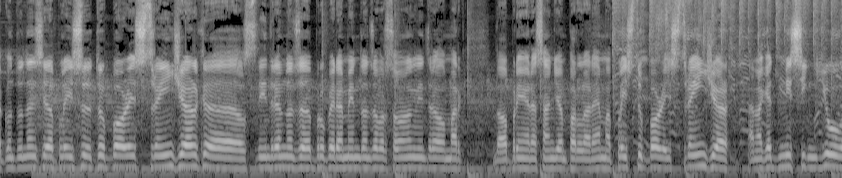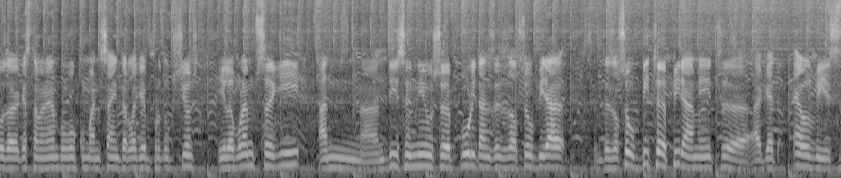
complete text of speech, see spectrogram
La contundència de Place to Boris Stranger, que els tindrem doncs, properament doncs, a Barcelona dintre del marc del primer assant ja en parlarem, a Place to Boris Stranger, amb aquest Missing You, d'aquesta manera hem volgut començar a Interlaquet Produccions i la volem seguir en, en Disney News Puritans des del seu, vira, des del seu Beat Pyramid, aquest Elvis.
